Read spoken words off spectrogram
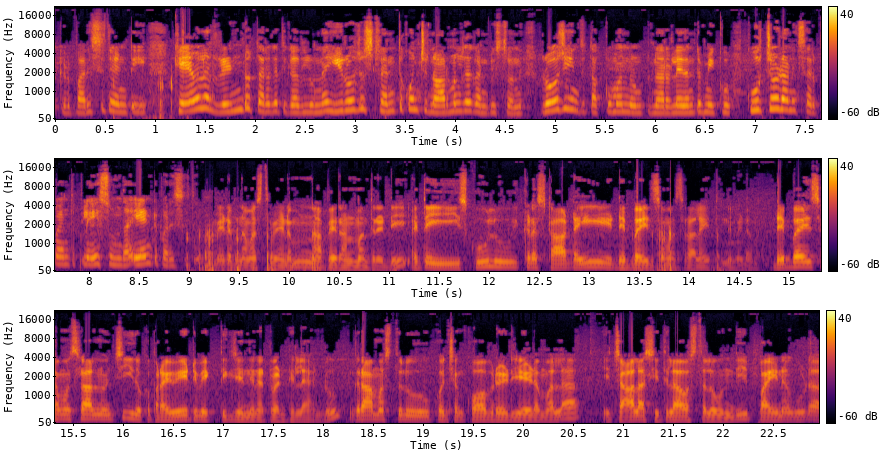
ఇక్కడ పరిస్థితి ఏంటి? కేవలం రెండు తరగతి గదులు ఉన్నాయి. ఈ రోజు స్ట్రెంత్ కొంచెం నార్మల్గా కనిపిస్తుంది. రోజు ఇంత తక్కువ మంది ఉంటున్నారా? లేదంటే మీకు కూర్చోవడానికి సరిపోయేంత ప్లేస్ ఉందా? ఏంటి పరిస్థితి? మేడం నమస్తే మేడం. నా పేరు హనుమంత్ రెడ్డి. అయితే ఈ స్కూలు ఇక్కడ స్టార్ట్ అయ్యి డెబ్బై ఐదు సంవత్సరాలు అవుతుంది మేడం. డెబ్బై ఐదు సంవత్సరాల నుంచి ఇది ఒక ప్రైవేట్ వ్యక్తికి చెందినటువంటి ల్యాండ్. గ్రామస్తులు కొంచెం కోఆపరేట్ చేయడం వల్ల ఇది చాలా శిథిలావస్థలో ఉంది. పైన కూడా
